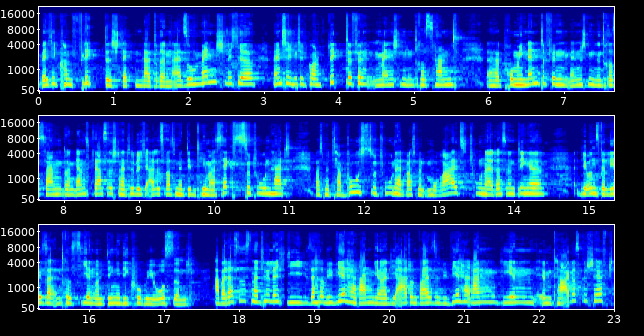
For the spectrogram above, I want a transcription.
Welche Konflikte stecken da drin? Also menschliche, menschliche Konflikte finden Menschen interessant, äh, Prominente finden Menschen interessant und ganz klassisch natürlich alles, was mit dem Thema Sex zu tun hat, was mit Tabus zu tun hat, was mit Moral zu tun hat. Das sind Dinge, die unsere Leser interessieren und Dinge, die kurios sind. Aber das ist natürlich die Sache, wie wir herangehen oder die Art und Weise, wie wir herangehen im Tagesgeschäft.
